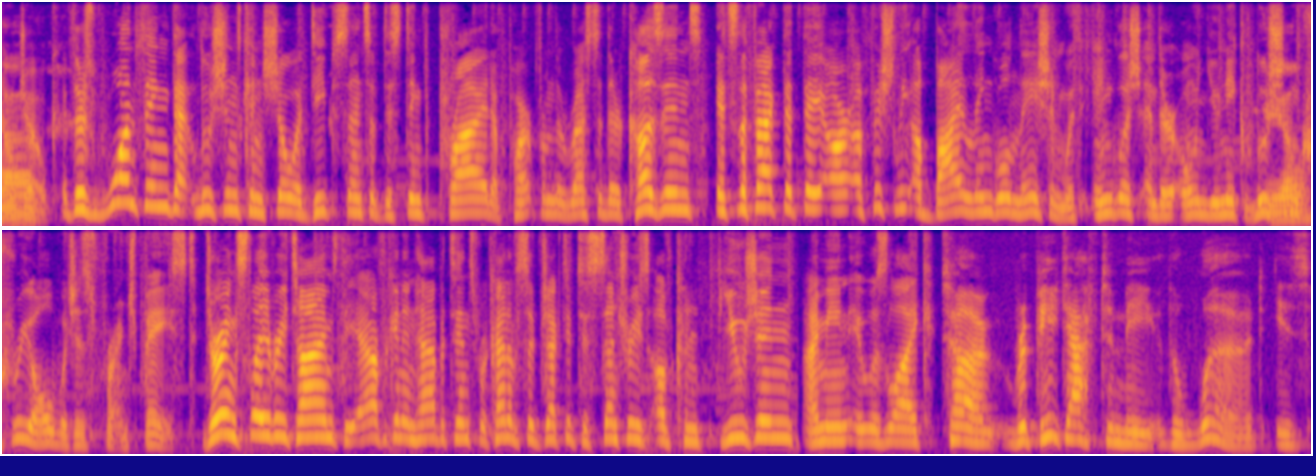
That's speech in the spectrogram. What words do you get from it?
no joke. If there's one thing that Lucians can show a deep sense of distinct pride apart from the rest of their cousins, it's the fact that they are officially a bilingual nation with English and their own unique Lucian Creole. Creole, which is French based. During slavery times, the African inhabitants were kind of subjected to centuries of confusion. I mean, it was like. So, repeat after me. The word is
